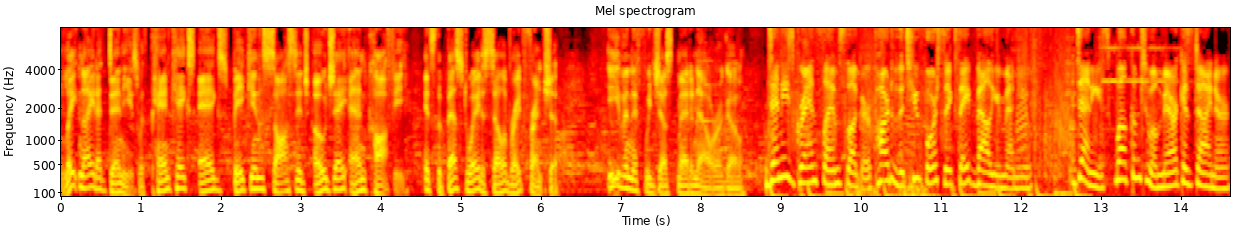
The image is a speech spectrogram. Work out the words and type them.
Late night at Denny's with pancakes, eggs, bacon, sausage, OJ, and coffee. It's the best way to celebrate friendship, even if we just met an hour ago. Denny's Grand Slam Slugger, part of the 2468 value menu. Denny's, welcome to America's Diner.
